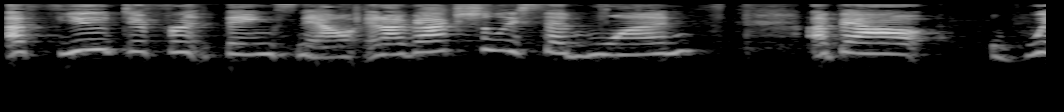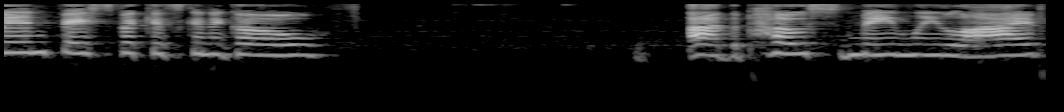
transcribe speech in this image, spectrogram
a few different things now, and I've actually said one about when Facebook is going to go uh, the post mainly live.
